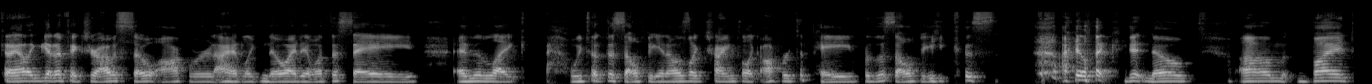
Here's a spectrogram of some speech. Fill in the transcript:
can I like get a picture? I was so awkward. I had like no idea what to say and then like we took the selfie and I was like trying to like offer to pay for the selfie because I like didn't know. Um, but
